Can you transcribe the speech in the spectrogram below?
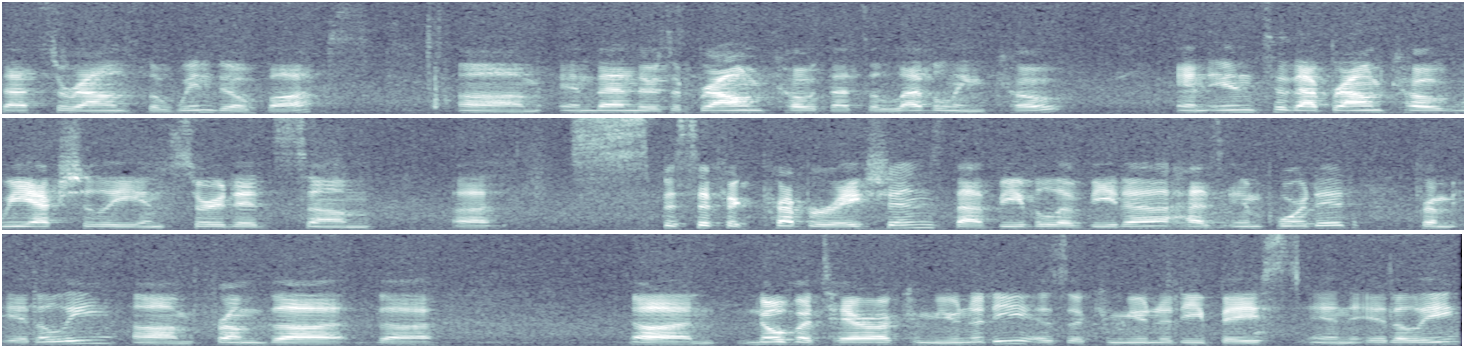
that surrounds the window bucks. Um, and then there's a brown coat that's a leveling coat. And into that brown coat, we actually inserted some uh, specific preparations that Viva La Vida has imported from Italy, um, from the, the uh, Nova Terra community is a community based in Italy,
